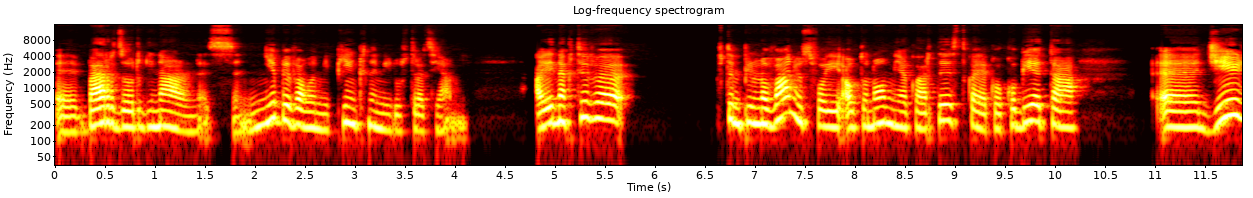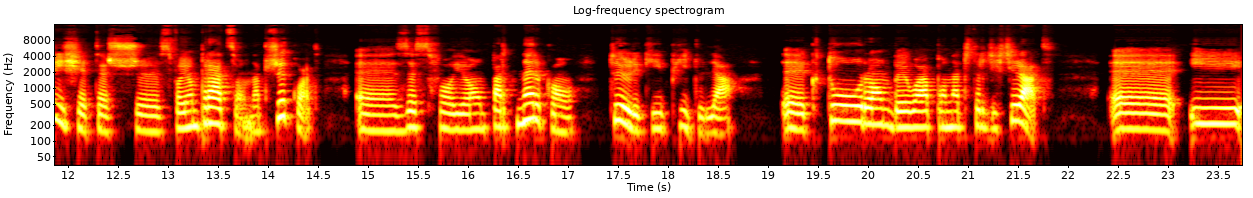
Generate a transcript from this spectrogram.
e, bardzo oryginalny, z niebywałymi, pięknymi ilustracjami. A jednak Tywe w tym pilnowaniu swojej autonomii jako artystka, jako kobieta, e, dzieli się też e, swoją pracą, na przykład ze swoją partnerką Tylki Pitla, którą była ponad 40 lat. I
